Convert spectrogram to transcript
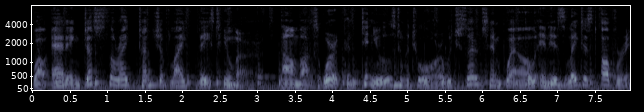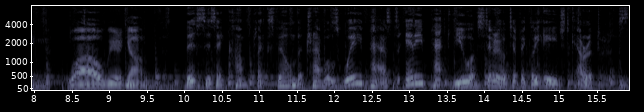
while adding just the right touch of life-based humor. Baumbach's work continues to mature, which serves him well in his latest offering, While We're Young. This is a complex film that travels way past any pat view of stereotypically aged characters.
